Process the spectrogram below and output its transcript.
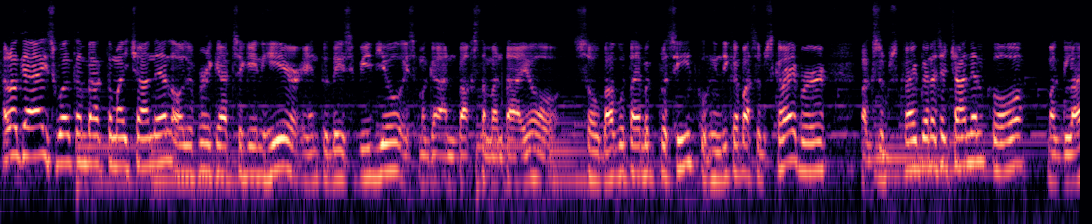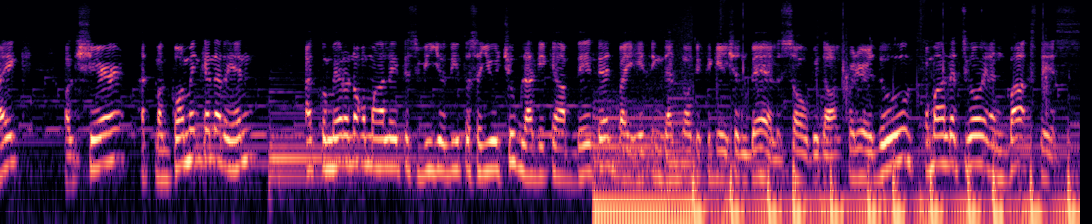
Hello guys! Welcome back to my channel. Oliver Gats again here. And today's video is mag-unbox naman tayo. So bago tayo mag-proceed, kung hindi ka pa subscriber, mag-subscribe ka na sa channel ko, mag-like, mag-share, at mag-comment ka na rin. At kung meron ako mga latest video dito sa YouTube, lagi kang updated by hitting that notification bell. So without further ado, come on let's go and unbox this!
